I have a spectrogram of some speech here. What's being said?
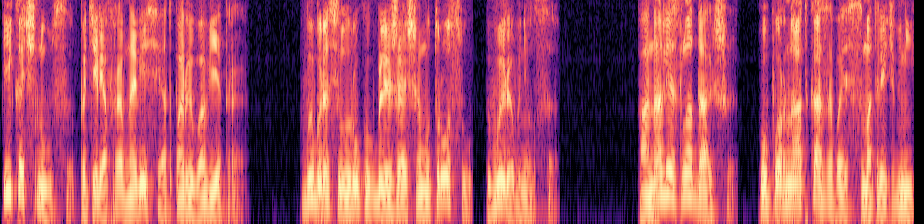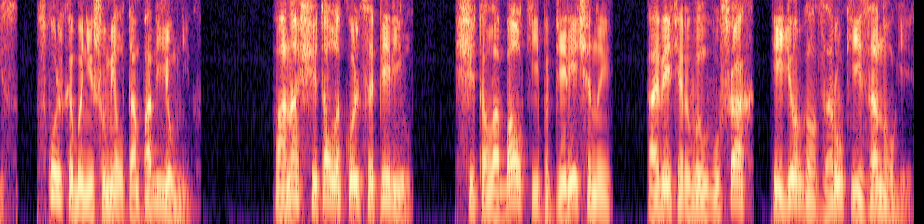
и качнулся, потеряв равновесие от порыва ветра. Выбросил руку к ближайшему тросу, выровнялся. Она лезла дальше, упорно отказываясь смотреть вниз, сколько бы ни шумел там подъемник. Она считала кольца перил, считала балки и поперечины, а ветер выл в ушах и дергал за руки и за ноги.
